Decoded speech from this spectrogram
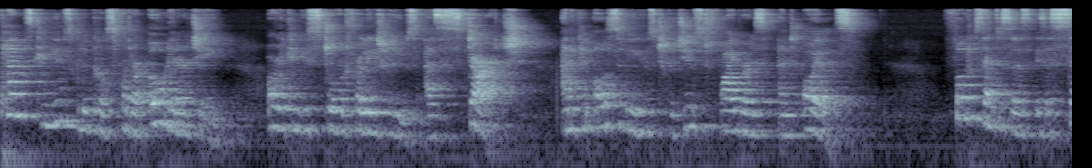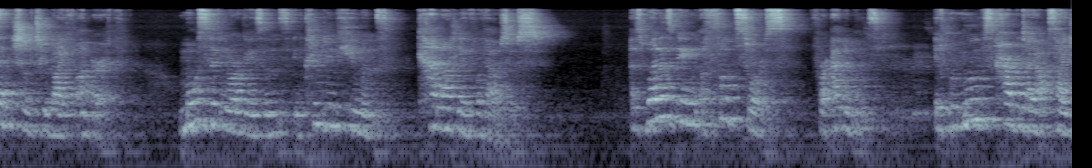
Plants can use glucose for their own energy, or it can be stored for later use as starch, and it can also be used to produce fibres and oils. Photosynthesis is essential to life on Earth. Most living organisms, including humans, cannot live without it. As well as being a food source for animals, it removes carbon dioxide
